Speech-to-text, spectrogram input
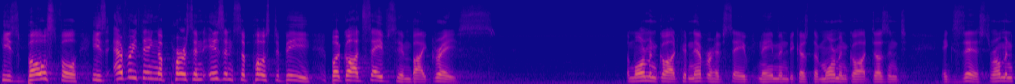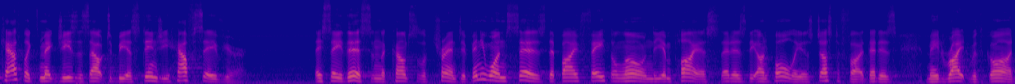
He's boastful. He's everything a person isn't supposed to be, but God saves him by grace. The Mormon God could never have saved Naaman because the Mormon God doesn't exist. Roman Catholics make Jesus out to be a stingy half savior. They say this in the Council of Trent If anyone says that by faith alone the impious, that is, the unholy, is justified, that is, made right with God,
